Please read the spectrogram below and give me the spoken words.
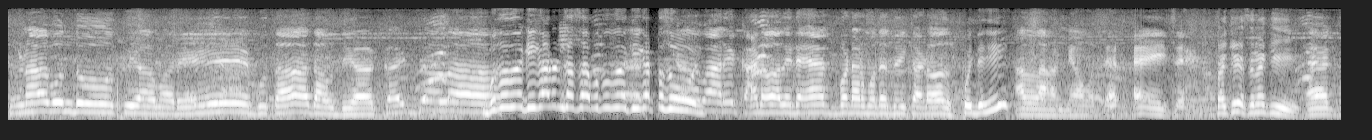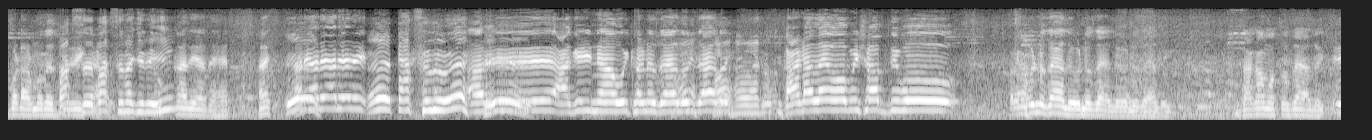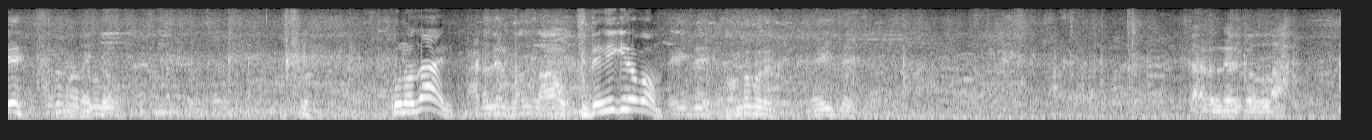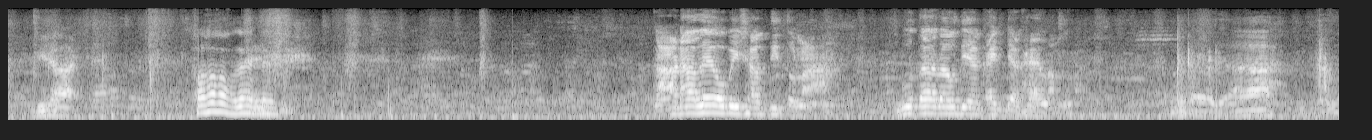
শোনা বন্ধু তুই আমারে বুতা দাও দিয়া কাইডালা। বুঝতে তো কি কাটুন চাচা? বুঝতে তো কি কাটতেছ আরে কাডল এটা এক বটার মধ্যে দুই কাডল। কই দেখি? আল্লাহর নিয়ামতে এই যে। তাই কি আছে নাকি? এক বটার মধ্যে দুই পাকছে, নাকি দেখি? টুক্কা দিয়া দেখেন। আরে আরে আরে আরে। এই পাকছে রে আরে আগেই না ওইখানে যায় লই যায় লই। কাডালে অভিশাপ দিব। অন্য যায় লই অন্য যায় লই অন্য যায় লই। জাগা মতো যায় লই। এ মজাই তো। কোন যান? দেখি কীরকম। এই যে বন্ধ করে। এই যে। কাডলের গল্লা। বিরাট। হা হা হা দেখেন দেখেন। কাড়ালে অভিশাপ দিত না। বুতা দাও দিয়া কাইডা খাইলাম। দিয়া,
